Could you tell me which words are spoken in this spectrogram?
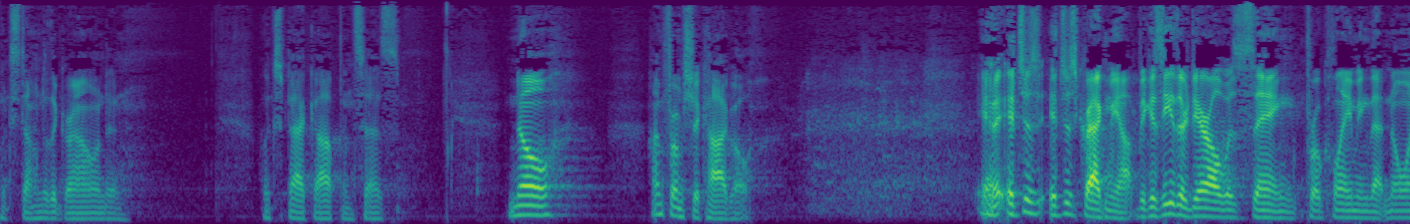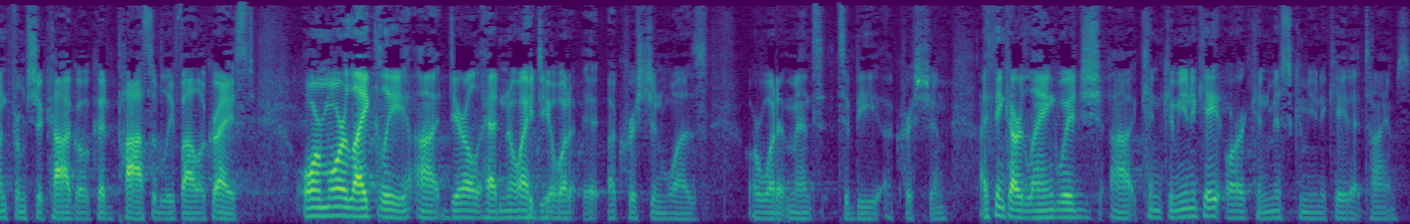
looks down to the ground and looks back up and says, No, I'm from Chicago. and it just, it just cracked me up because either Daryl was saying, proclaiming that no one from Chicago could possibly follow Christ, or more likely, uh, Daryl had no idea what a, Christian was or what it meant to be a Christian. I think our language uh, can communicate or it can miscommunicate at times.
